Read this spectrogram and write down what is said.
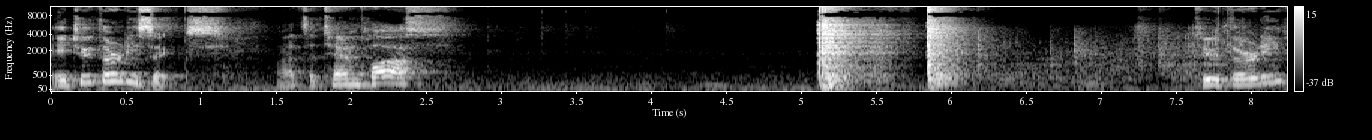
A 236, that's a 10 plus. 230.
